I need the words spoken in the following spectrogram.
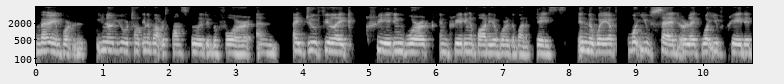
Very important. You know, you were talking about responsibility before, and I do feel like creating work and creating a body of work about a place in the way of what you've said or like what you've created,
